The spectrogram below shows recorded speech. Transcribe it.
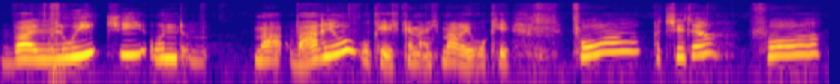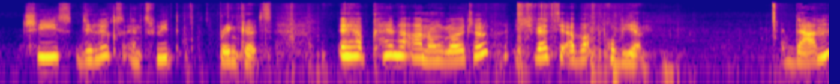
Waluigi und Ma Wario? Okay, ich kenne eigentlich Mario. Okay. Four, was steht da? Four Cheese Deluxe and Sweet Sprinkles. Ich habe keine Ahnung, Leute. Ich werde sie aber probieren. Dann,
